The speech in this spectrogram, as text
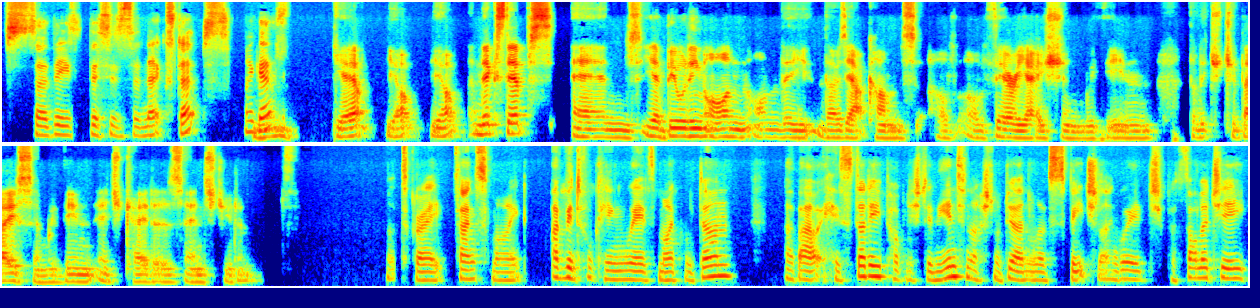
So these this is the next steps, I guess. Mm. Yeah, yeah, yeah. Next steps and yeah, building on on the those outcomes of, of variation within the literature base and within educators and students. That's great. Thanks, Mike. I've been talking with Michael Dunne about his study published in the International Journal of Speech Language Pathology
